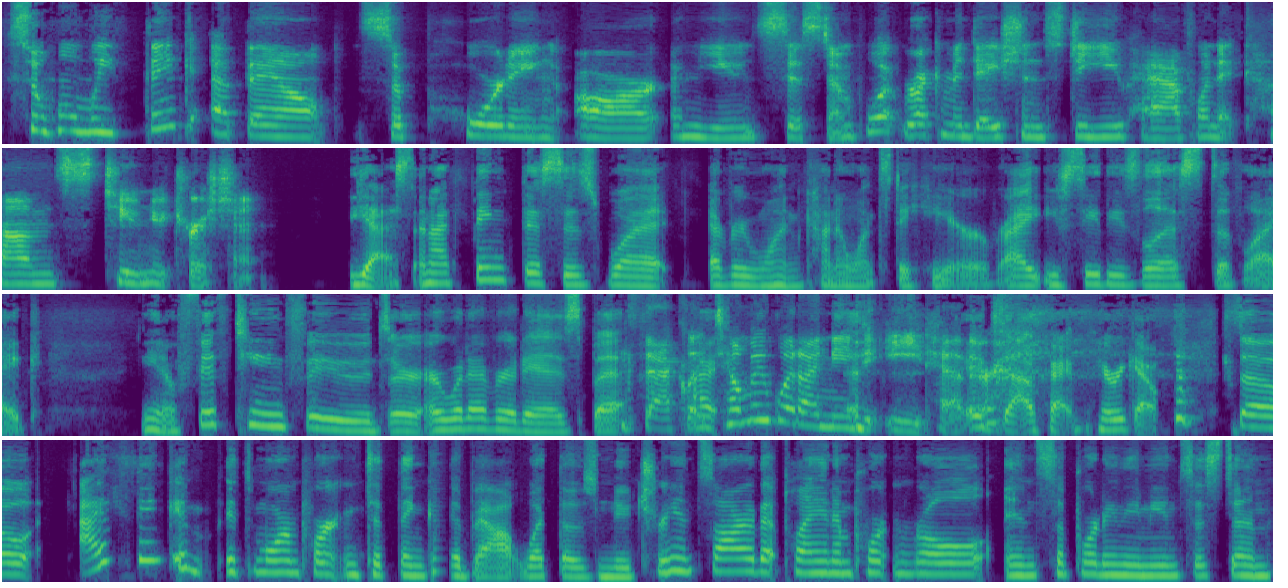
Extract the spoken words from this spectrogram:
So, when we think about supporting our immune system, what recommendations do you have when it comes to nutrition? Yes. And I think this is what everyone kind of wants to hear, right? You see these lists of like, you know 15 foods or, or whatever it is but exactly I, tell me what i need to eat heather exactly okay here we go so i think it's more important to think about what those nutrients are that play an important role in supporting the immune system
